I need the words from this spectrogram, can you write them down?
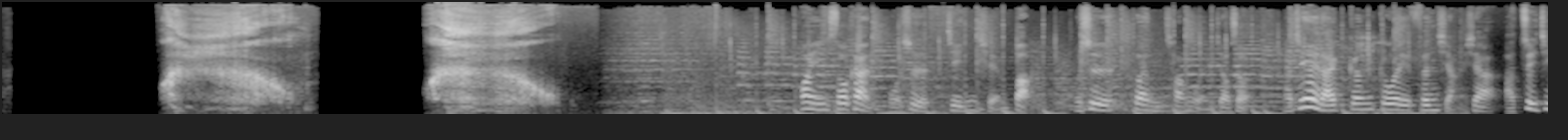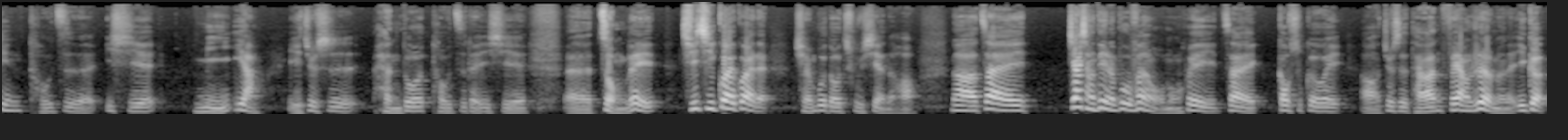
欢迎收看，我是金钱豹，我是段昌文教授。那，今天来跟各位分享一下啊，最近投资的一些谜样，也就是很多投资的一些呃种类，奇奇怪怪的，全部都出现了哈。那在加强店的部分，我们会再告诉各位啊，就是台湾非常热门的一个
